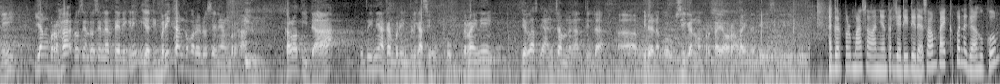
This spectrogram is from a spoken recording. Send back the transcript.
ini yang berhak dosen-dosen dan teknik ini ya diberikan kepada dosen yang berhak. Kalau tidak tentu ini akan berimplikasi hukum. Karena ini jelas diancam dengan tindak uh, pidana korupsi kan memperkaya orang lain dan diri sendiri Agar permasalahan yang terjadi tidak sampai ke penegak hukum,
